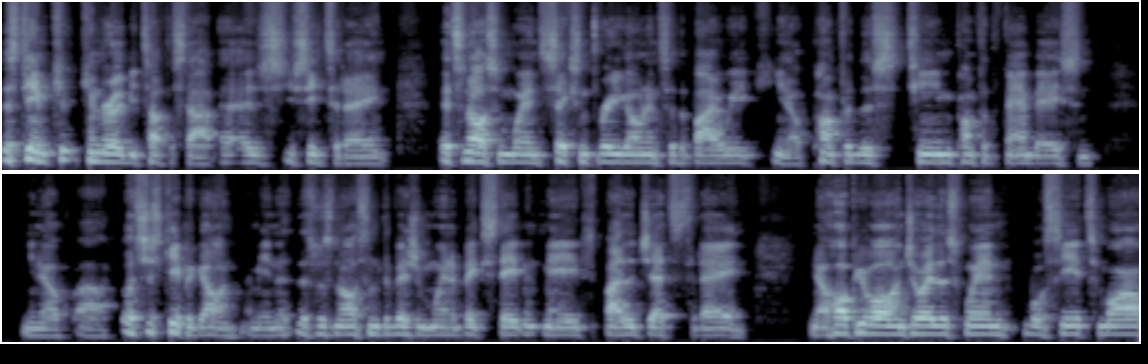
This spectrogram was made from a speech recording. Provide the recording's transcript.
this team can, can really be tough to stop, as you see today. And it's an awesome win, six and three going into the bye week. You know, pump for this team, pump for the fan base, and you know, uh, let's just keep it going. I mean, this was an awesome division win, a big statement made by the Jets today. And, you know, hope you all enjoy this win. We'll see you tomorrow.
